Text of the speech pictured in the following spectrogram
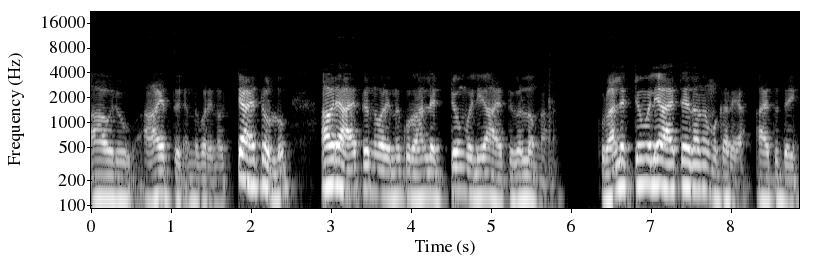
ആ, ഒരു ആയത്ത് എന്ന് പറയുന്ന ഒറ്റ ആയത്തേ ഉള്ളൂ. ആ ഒരു ആയത്ത് എന്ന് പറയുന്നത് ഖുറാനിലെ ഏറ്റവും വലിയ ആയത്തുകളിൽ ഒന്നാണ് ഖുർആനിലെ ഏറ്റവും വലിയ ആയത്ത് ഏതാണെന്ന് നമുക്കറിയാം. ആയത്തുദ്ദൈൻ.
